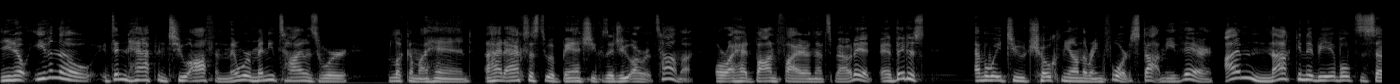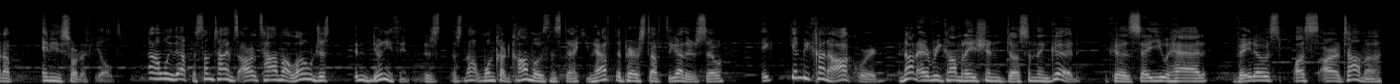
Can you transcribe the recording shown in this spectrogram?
And you know, even though it didn't happen too often, there were many times where look at my hand, I had access to a Banshee because I drew Aratama, or I had Bonfire, and that's about it. And if they just have a way to choke me on the ring four to stop me there, I'm not going to be able to set up any sort of field. Not only that, but sometimes Aratama alone just didn't do anything. There's there's not one card combos in this deck. You have to pair stuff together, so it can be kind of awkward. Not every combination does something good. Because say you had Veidos plus Aratama,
